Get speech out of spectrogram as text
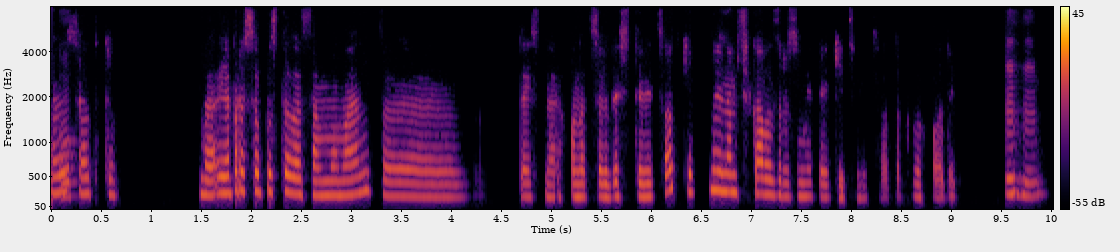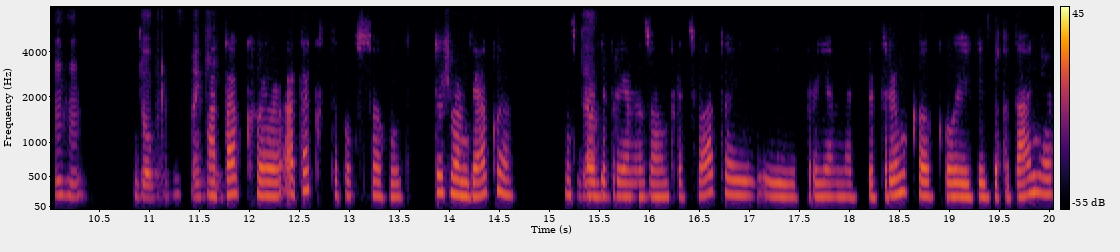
Відсотків. Да, я просто опустила сам момент е, десь на рахунок цих 10%. Ну і нам цікаво зрозуміти, який це відсоток виходить. Угу, угу. Добре, А окей. так, е, а так, типу, все гуд. Дуже вам дякую. Насправді приємно з вами працювати і приємна підтримка, коли якісь запитання.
